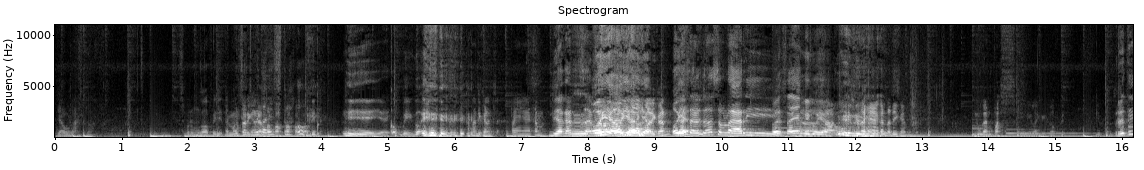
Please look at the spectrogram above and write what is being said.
jauh lah itu. sebelum covid itu Emang sering ada ceritanya tokoh- setelah tokoh. covid iya iya. Kok bego? Kan tadi kan tanyanya kan dia kan saya oh iya oh iya iya Tadi kan? oh iya. Saya saya sebelah hari. Oh saya yang bego ya? Oh, tanya kan tadi kan. Bukan pas ini lagi covid gitu. Berarti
